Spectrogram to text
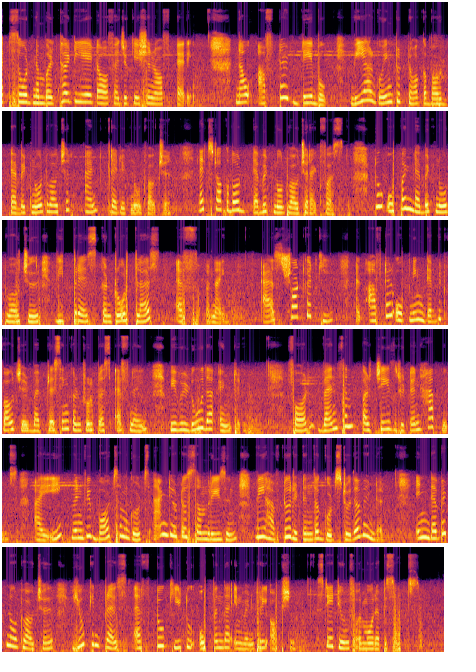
episode number 38 of Education of Terry. Now, after daybook, we are going to talk about debit note voucher and credit note voucher. Let's talk about debit note voucher at first. To open debit note voucher, we press Ctrl plus F9 as shortcut key and after opening debit voucher by pressing ctrl plus f9 we will do the entry for when some purchase return happens i.e when we bought some goods and due to some reason we have to return the goods to the vendor. In debit note voucher you can press f2 key to open the inventory option. Stay tuned for more episodes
